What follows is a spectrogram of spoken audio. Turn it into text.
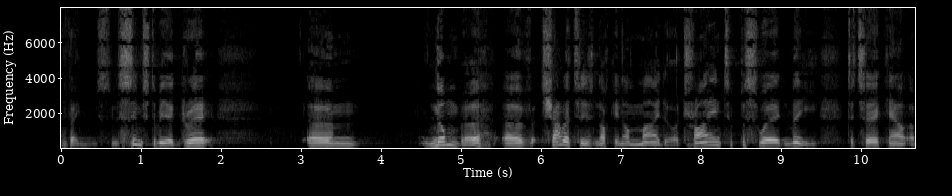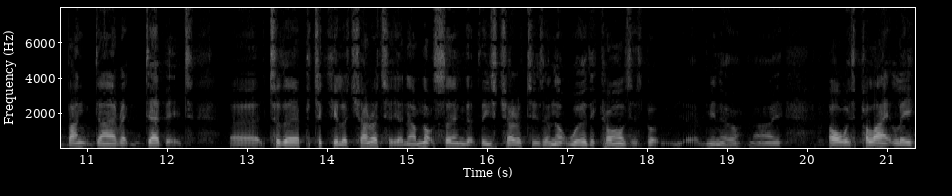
things. There seems to be a great um, number of charities knocking on my door trying to persuade me to take out a bank direct debit uh, to their particular charity. And I'm not saying that these charities are not worthy causes, but, you know, I always politely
